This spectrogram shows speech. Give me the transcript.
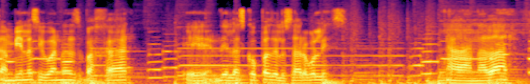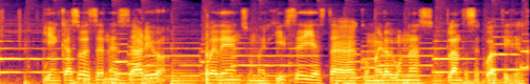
también las iguanas bajar eh, de las copas de los árboles a nadar y en caso de ser necesario pueden sumergirse y hasta comer algunas plantas acuáticas,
